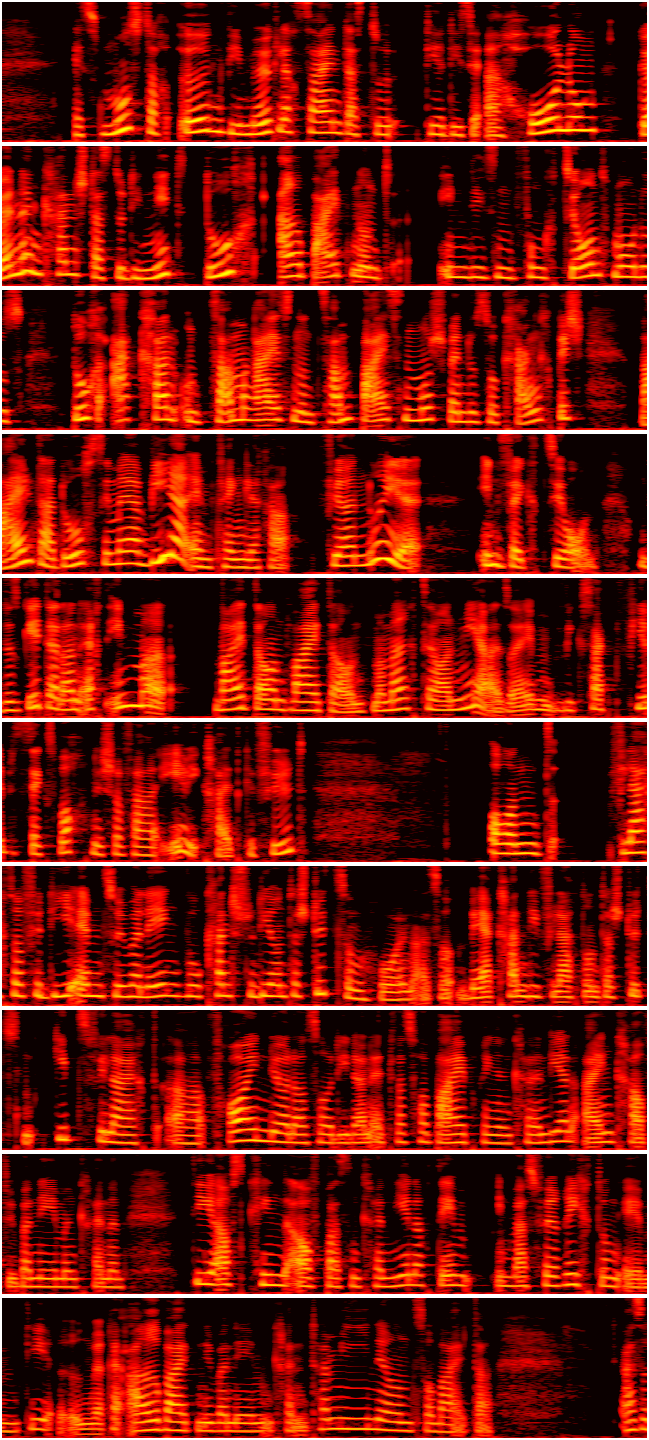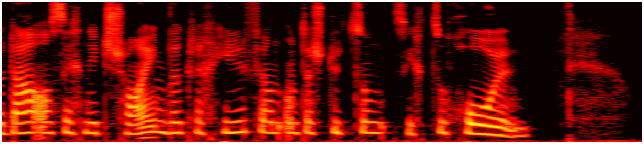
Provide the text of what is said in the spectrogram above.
Es muss doch irgendwie möglich sein, dass du dir diese Erholung gönnen kannst, dass du die nicht durcharbeiten und in diesen Funktionsmodus durchackern und zusammenreißen und zusammenbeißen musst, wenn du so krank bist, weil dadurch sind wir ja wieder empfänglicher für eine neue Infektion. Und das geht ja dann echt immer weiter und weiter. Und man merkt es ja an mir. Also eben, wie gesagt, vier bis sechs Wochen ist auf eine Ewigkeit gefühlt. Und vielleicht auch für die eben zu überlegen, wo kannst du dir Unterstützung holen? Also wer kann die vielleicht unterstützen? Gibt es vielleicht äh, Freunde oder so, die dann etwas vorbeibringen können, die einen Einkauf übernehmen können, die aufs Kind aufpassen können, je nachdem, in was für Richtung eben, die irgendwelche Arbeiten übernehmen können, Termine und so weiter. Also da auch sich nicht scheuen, wirklich Hilfe und Unterstützung sich zu holen.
